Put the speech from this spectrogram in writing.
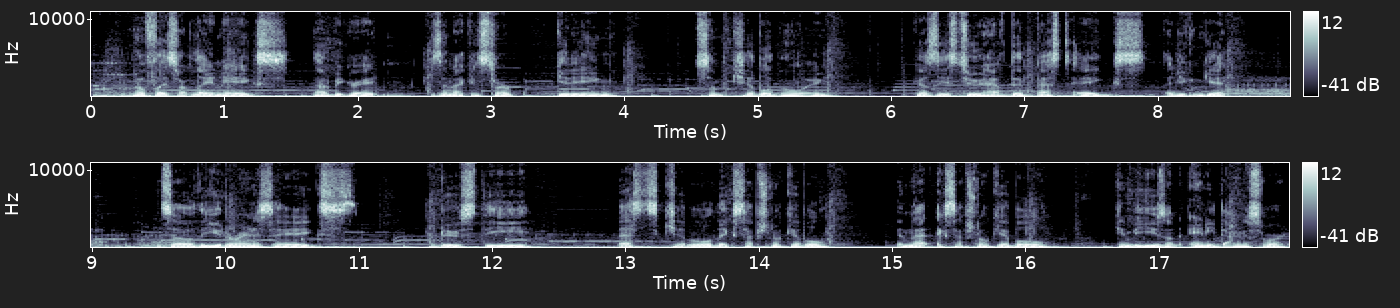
And hopefully start laying eggs. That would be great. Because then I can start getting some kibble going. Because these two have the best eggs that you can get. And so the Yutyrannus eggs produce the best kibble, the exceptional kibble and that exceptional kibble can be used on any dinosaur.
